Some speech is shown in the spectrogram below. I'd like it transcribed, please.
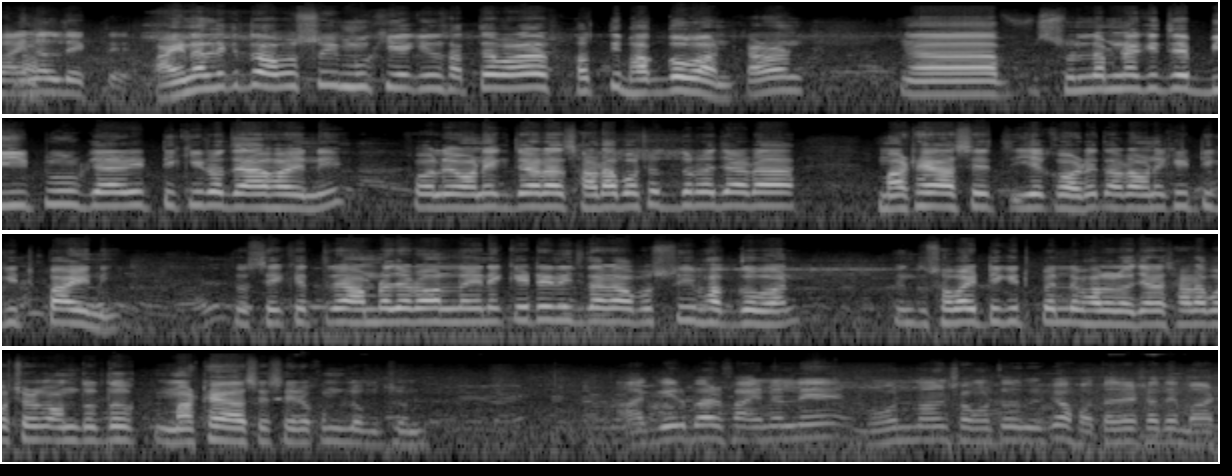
ফাইনাল দেখতে? ফাইনাল দেখতে তো অবশ্যই মুখিয়ে কিন্তু সবথেকে বড় সত্যি ভাগ্যবান। কারণ শুনলাম নাকি যে বি টুর গ্যালারির টিকিটও দেওয়া হয়নি। ফলে অনেক যারা সারা বছর ধরে যারা মাঠে আসে ইয়ে করে তারা অনেকেই টিকিট পায়নি। তো সেক্ষেত্রে আমরা যারা অনলাইনে কেটে নিচ্ছি তারা অবশ্যই ভাগ্যবান। কিন্তু সবাই টিকিট পেলে ভালো লাগে। যারা সারা বছর অন্তত মাঠে আসে সেরকম লোকজন। আগেরবার ফাইনালে মোহনবাগান সমর্থকদেরকে হতাশার সাথে মাঠ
